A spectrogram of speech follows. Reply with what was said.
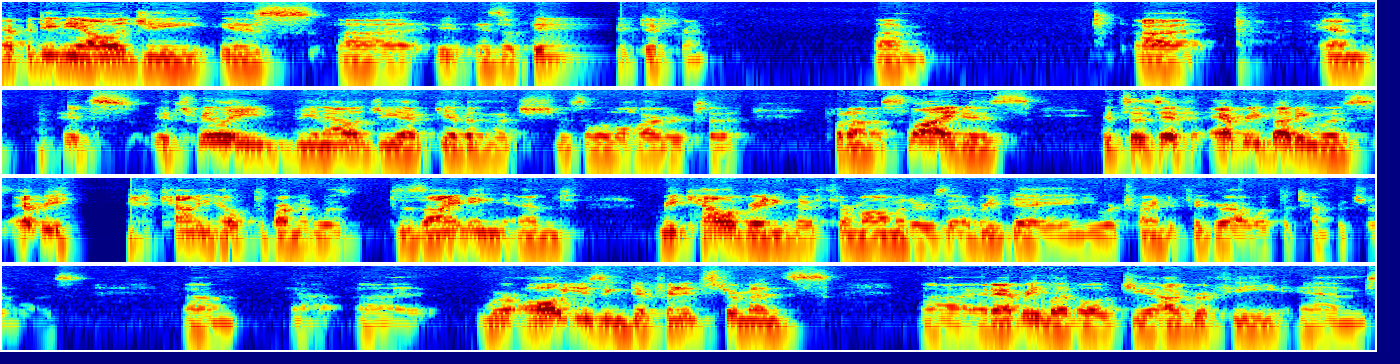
epidemiology is uh, is a bit different. Um, uh, and it's it's really the analogy I've given, which is a little harder to put on a slide, is it's as if everybody was every county health department was designing and recalibrating their thermometers every day and you were trying to figure out what the temperature was. Um, uh, uh, we're all using different instruments at every level of geography and,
